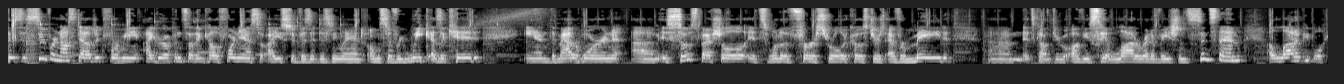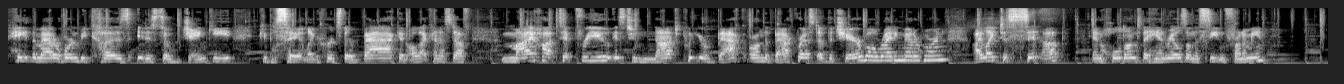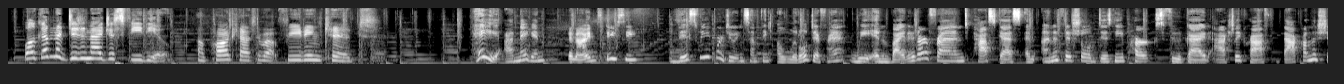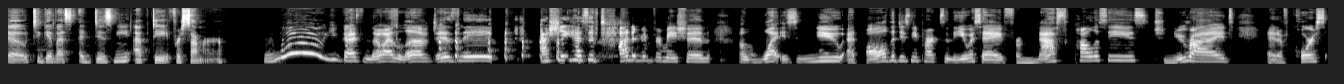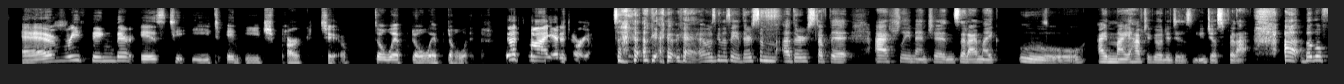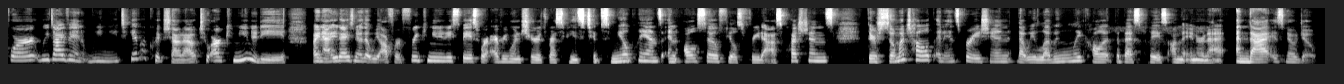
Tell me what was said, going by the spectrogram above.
This is super nostalgic for me. I grew up in Southern California, so I used to visit Disneyland almost every week as a kid. And the Matterhorn um, is so special. It's one of the first roller coasters ever made. Um, it's gone through obviously a lot of renovations since then. A lot of people hate the Matterhorn because it is so janky. People say it like hurts their back and all that kind of stuff. My hot tip for you is to not put your back on the backrest of the chair while riding Matterhorn. I like to sit up and hold on to the handrails on the seat in front of me. Welcome to Didn't I Just Feed You? A podcast about feeding kids. Hey, I'm Megan. And I'm Stacy. This week we're doing something a little different. We invited our friend, past guest, and unofficial Disney Parks food guide, Ashley Craft, back on the show to give us a Disney update for summer. Woo! You guys know I love Disney. Ashley has a ton of information on what is new at all the Disney parks in the USA, from mask policies to new rides, and of course, everything there is to eat in each park, too. Dole whip, Dole whip, Dole whip. That's my editorial. okay, okay. I was gonna say there's some other stuff that Ashley mentions that I'm like, ooh, I might have to go to Disney just for that. Uh, but before we dive in, we need to give a quick shout out to our community. By now, you guys know that we offer a free community space where everyone shares recipes, tips, meal plans, and also feels free to ask questions. There's so much help and inspiration that we lovingly call it the best place on the internet. And that is no joke.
